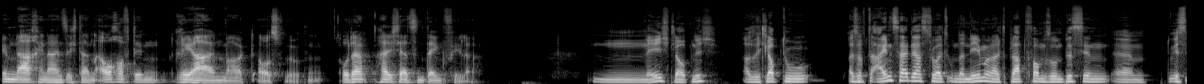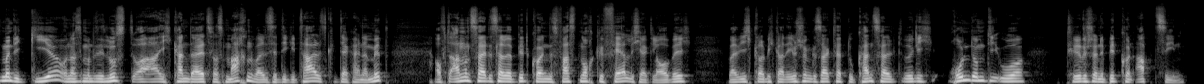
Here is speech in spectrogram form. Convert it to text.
im Nachhinein sich dann auch auf den realen Markt auswirken. Oder hatte ich da jetzt einen Denkfehler? Nee, ich glaube nicht. Also ich glaube, du, also auf der einen Seite hast du als Unternehmen und als Plattform so ein bisschen, ähm, du hast immer die Gier und hast immer die Lust, oh, ich kann da jetzt was machen, weil es ja digital, es kriegt ja keiner mit. Auf der anderen Seite ist halt der Bitcoin das fast noch gefährlicher, glaube ich, weil wie ich glaube ich gerade eben schon gesagt habe, du kannst halt wirklich rund um die Uhr theoretisch deine Bitcoin abziehen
